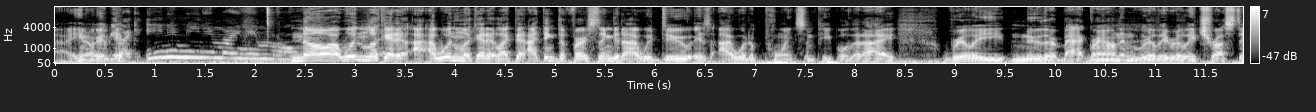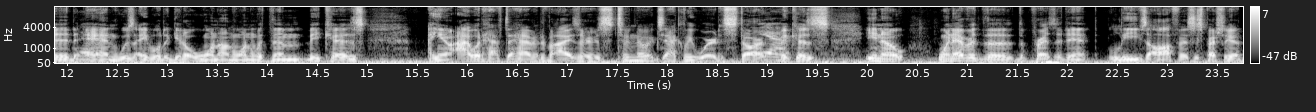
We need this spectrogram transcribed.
Uh, you know, if- be if- like, eeny, meeny, miny, mo. no, I wouldn't look at it. I, I wouldn't look at it like that. I think the first thing that I would do is I would appoint some people that I really knew their background and mm-hmm. really, really trusted, and was able to get a one-on-one with them because. You know, I would have to have advisors to know exactly where to start Yeah. because, you know, whenever the, the president leaves office, especially a,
